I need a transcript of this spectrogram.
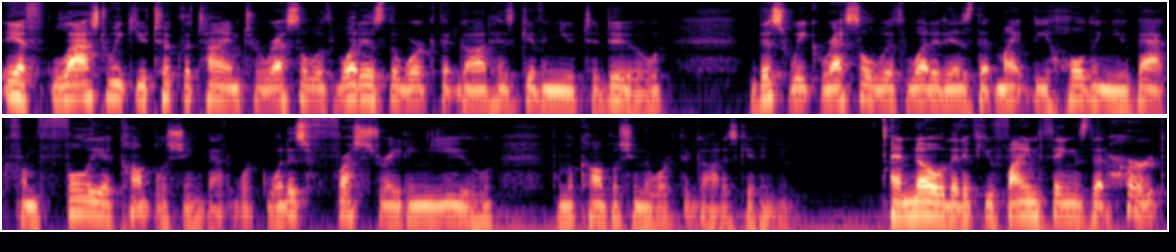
if last week you took the time to wrestle with what is the work that god has given you to do this week wrestle with what it is that might be holding you back from fully accomplishing that work. What is frustrating you from accomplishing the work that god has given you? And know that if you find things that hurt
